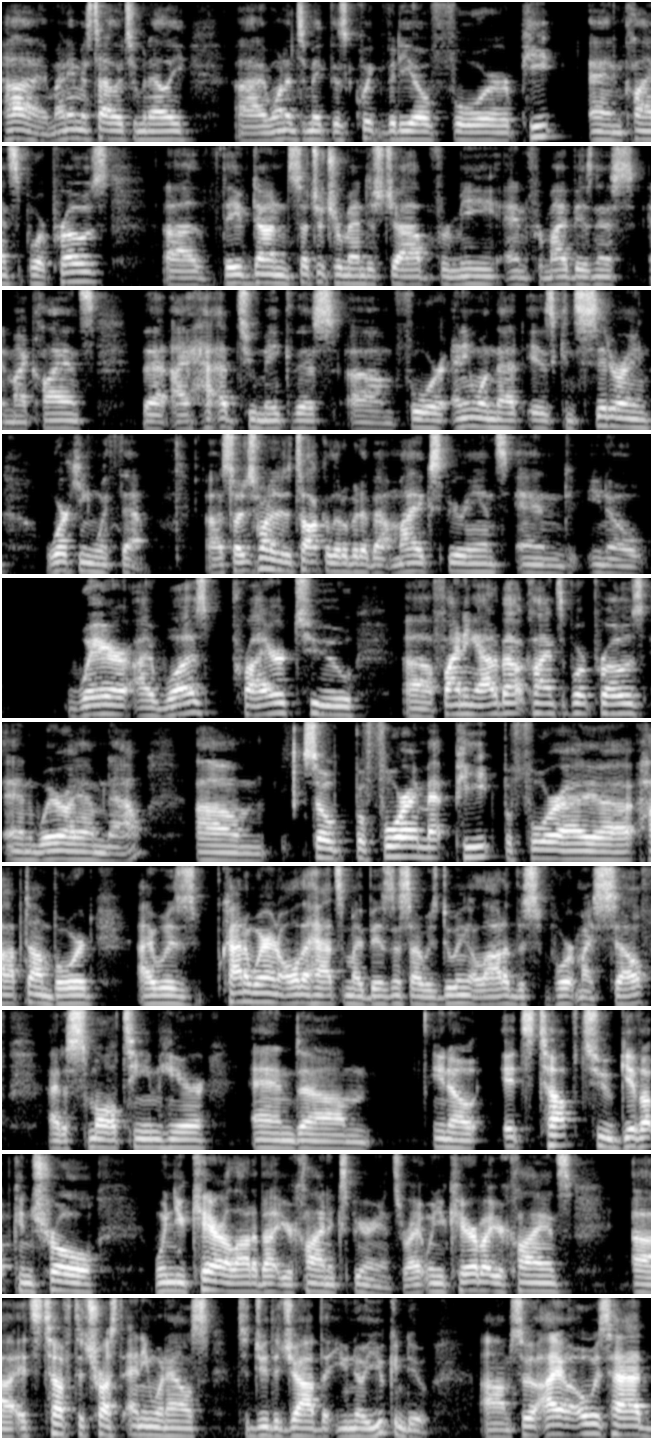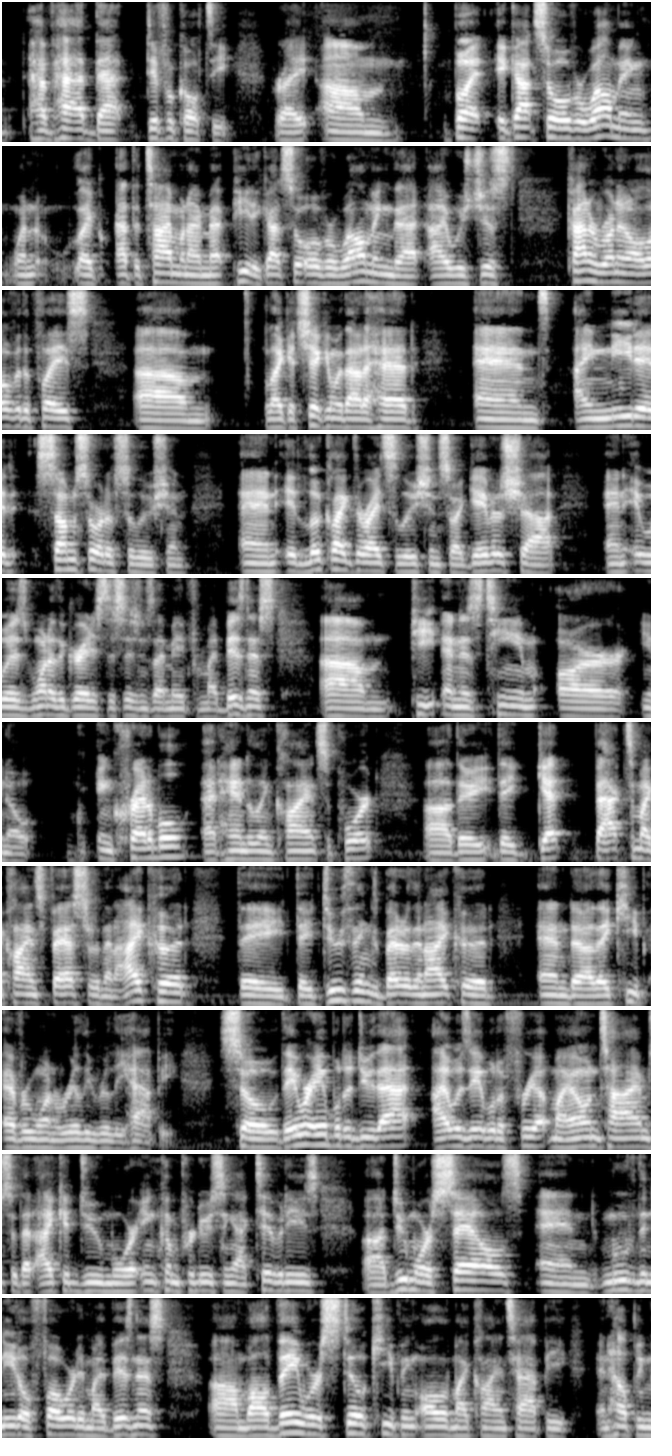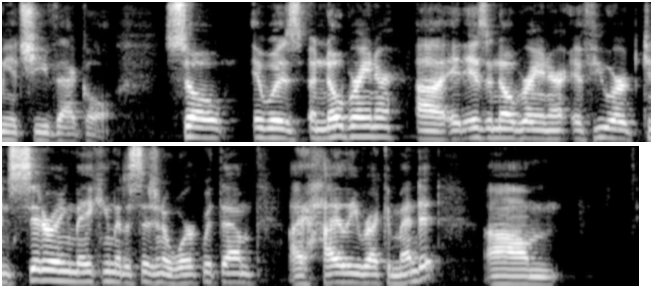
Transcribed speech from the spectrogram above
Hi, my name is Tyler Tumminelli. I wanted to make this quick video for Pete and Client Support Pros. Uh, they've done such a tremendous job for me and for my business and my clients that I had to make this um, for anyone that is considering working with them. Uh, so I just wanted to talk a little bit about my experience and you know where I was prior to uh, finding out about Client Support Pros and where I am now. Um, so before I met Pete, before I uh, hopped on board, I was kind of wearing all the hats in my business. I was doing a lot of the support myself. I had a small team here, and um, you know it's tough to give up control when you care a lot about your client experience, right? When you care about your clients, uh, it's tough to trust anyone else to do the job that you know you can do. Um, so I always had have had that difficulty, right? Um, but it got so overwhelming when like at the time when i met pete it got so overwhelming that i was just kind of running all over the place um, like a chicken without a head. And i needed some sort of solution. And it looked like the right solution so i gave it a shot. And it was one of the greatest decisions i made for my business. Um, pete and his team are you know incredible at handling client support. Uh, they they get back to my clients faster than i could. They they do things better than i could and uh, they keep everyone really, really happy. So they were able to do that. I was able to free up my own time so that I could do more income producing activities, uh, do more sales, and move the needle forward in my business um, while they were still keeping all of my clients happy and helping me achieve that goal. So it was a no brainer. Uh, it is a no brainer. If you are considering making the decision to work with them, I highly recommend it. Um,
